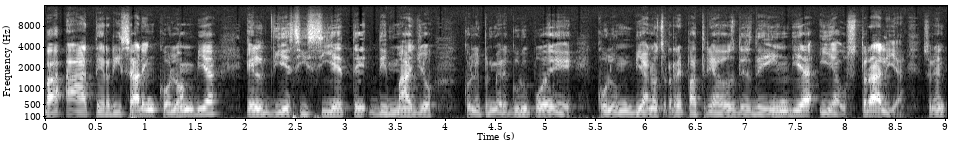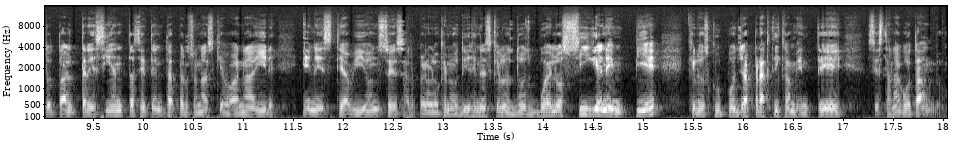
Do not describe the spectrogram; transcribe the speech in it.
va a aterrizar en Colombia el 17 de mayo con el primer grupo de colombianos repatriados desde India y Australia. Son en total 370 personas que van a ir en este avión César, pero lo que nos dicen es que los dos vuelos siguen en pie, que los cupos ya prácticamente se están agotando.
